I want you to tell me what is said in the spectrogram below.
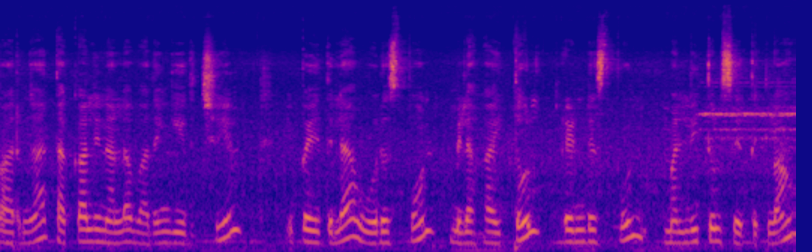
பாருங்கள் தக்காளி நல்லா வதங்கிருச்சு இப்போ இதில் ஒரு ஸ்பூன் மிளகாய்த்தூள் ரெண்டு ஸ்பூன் மல்லித்தூள் சேர்த்துக்கலாம்.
